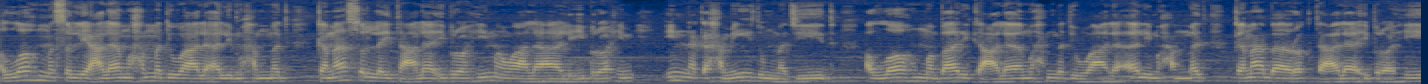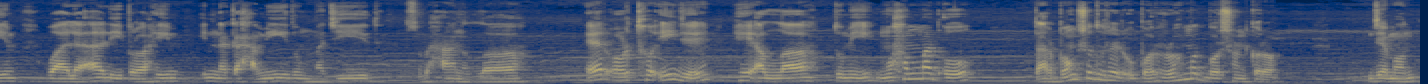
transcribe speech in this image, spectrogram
اللهم صل على محمد وعلى آل محمد كما صليت على إبراهيم وعلى آل إبراهيم إنك حميد مجيد اللهم بارك على محمد وعلى آل محمد كما باركت على إبراهيم وعلى آل إبراهيم إنك حميد مجيد سبحان الله এর অর্থ এই যে হে আল্লাহ তুমি মুহাম্মদ ও তার বংশধরের উপর রহমত বর্ষণ করো যেমন,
